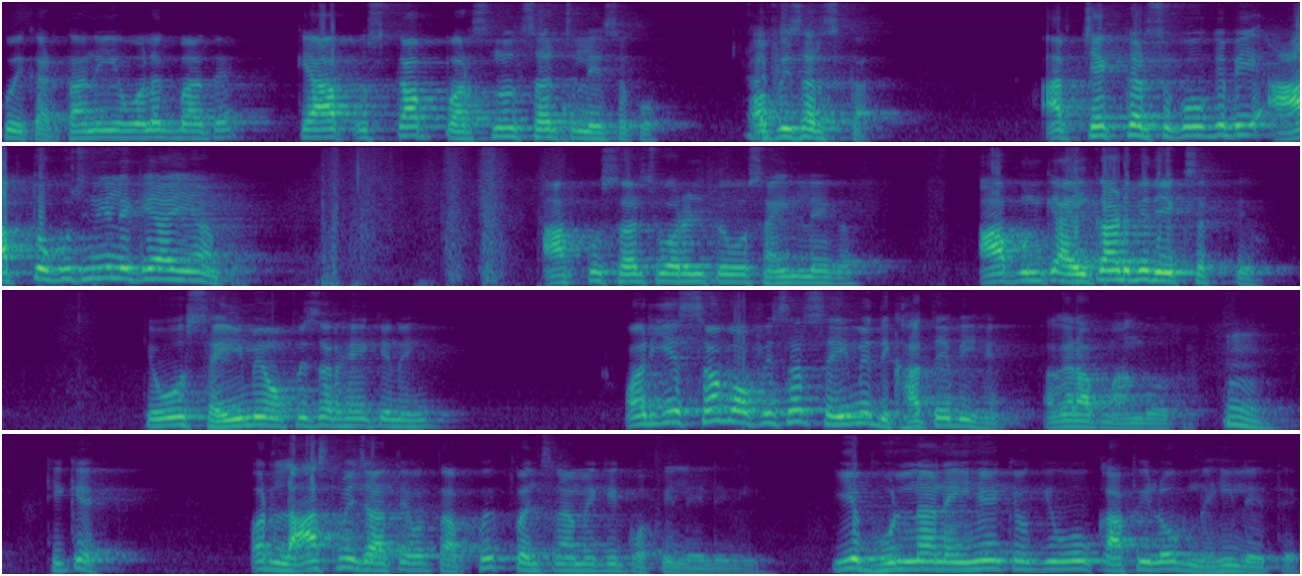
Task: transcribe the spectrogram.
कोई करता नहीं है वो अलग बात है कि आप उसका पर्सनल सर्च ले सको ऑफिसर्स का। आप चेक कर सको कि भाई आप तो कुछ नहीं लेके आए यहाँ पे। आपको सर्च वारंट पे वो साइन लेगा। आप उनके आई कार्ड भी देख सकते हो कि वो सही में ऑफिसर हैं कि नहीं। और ये सब ऑफिसर सही में दिखाते भी हैं अगर आप मांगो तो। ठीक है? और लास्ट में जाते वक्त आपको एक पंचनामे की कॉपी ले लेनी है। ये भूलना नहीं है क्योंकि वो काफ़ी लोग नहीं लेते।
